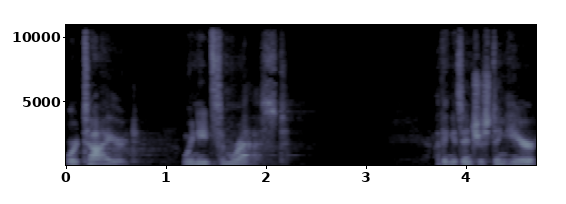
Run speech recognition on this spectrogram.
We're tired. We need some rest. I think it's interesting here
